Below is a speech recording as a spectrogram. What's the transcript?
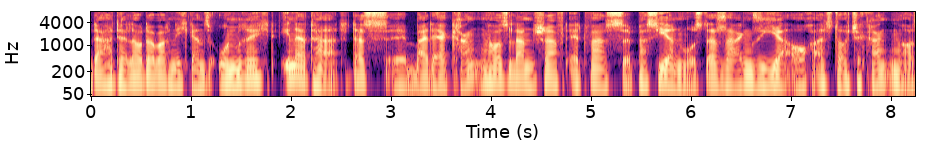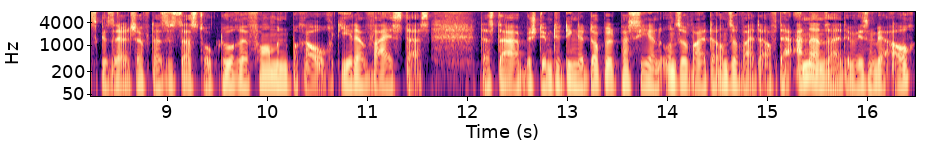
da hat Herr Lauterbach nicht ganz unrecht. In der Tat, dass äh, bei der Krankenhauslandschaft etwas äh, passieren muss, das sagen Sie ja auch als Deutsche Krankenhausgesellschaft, dass es da Strukturreformen braucht. Jeder weiß das, dass da bestimmte Dinge doppelt passieren und so weiter und so weiter. Auf der anderen Seite wissen wir auch,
